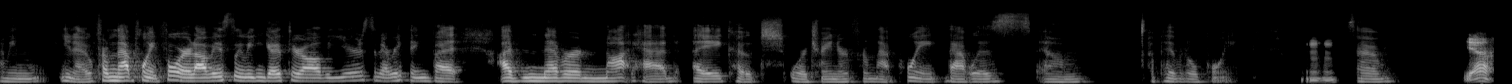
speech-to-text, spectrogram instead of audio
i mean you know from that point forward obviously we can go through all the years and everything but i've never not had a coach or trainer from that point that was um, a pivotal point Mm-hmm. So, yeah.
